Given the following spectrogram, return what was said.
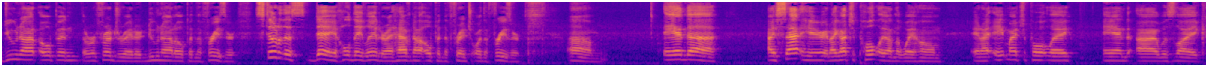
Do not open the refrigerator. Do not open the freezer. Still to this day, a whole day later, I have not opened the fridge or the freezer. Um, and uh, I sat here and I got Chipotle on the way home, and I ate my Chipotle, and I was like,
